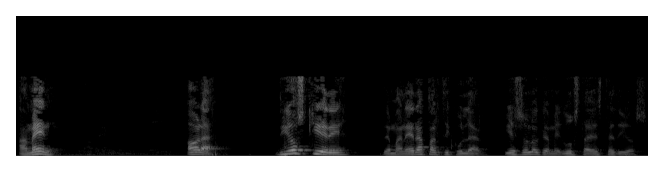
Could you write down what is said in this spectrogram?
Amén. Ahora, Dios quiere de manera particular, y eso es lo que me gusta de este Dios,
